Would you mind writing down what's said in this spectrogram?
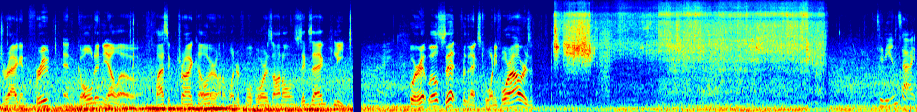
dragon fruit, and golden yellow. Classic tricolor on a wonderful horizontal zigzag pleat where it will sit for the next 24 hours. To the inside.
